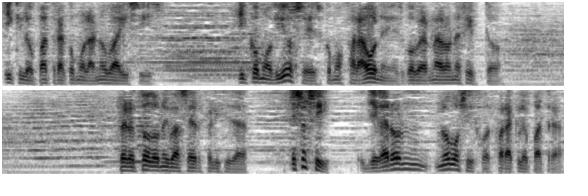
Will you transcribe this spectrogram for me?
y Cleopatra como la nueva Isis. Y como dioses, como faraones, gobernaron Egipto. Pero todo no iba a ser felicidad. Eso sí, llegaron nuevos hijos para Cleopatra.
